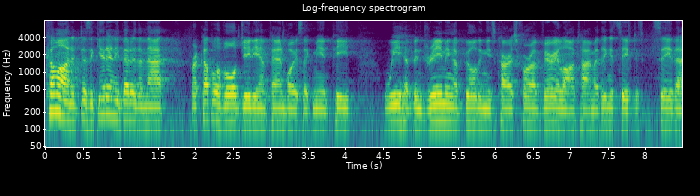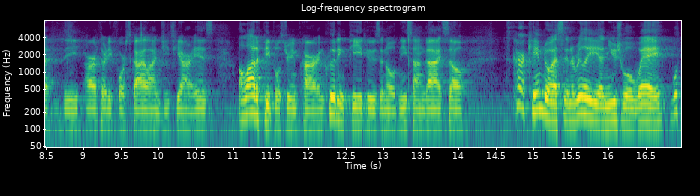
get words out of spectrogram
come on, it, does it get any better than that? For a couple of old JDM fanboys like me and Pete, we have been dreaming of building these cars for a very long time. I think it's safe to say that the R34 Skyline GTR is a lot of people's dream car, including Pete, who's an old Nissan guy. So this car came to us in a really unusual way. We'll,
